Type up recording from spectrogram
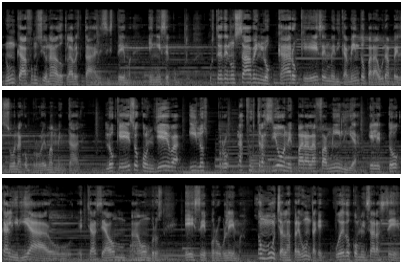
Nunca ha funcionado, claro está, el sistema en ese punto. Ustedes no saben lo caro que es el medicamento para una persona con problemas mentales lo que eso conlleva y las frustraciones para la familia que le toca lidiar o echarse a, a hombros ese problema. Son muchas las preguntas que puedo comenzar a hacer,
